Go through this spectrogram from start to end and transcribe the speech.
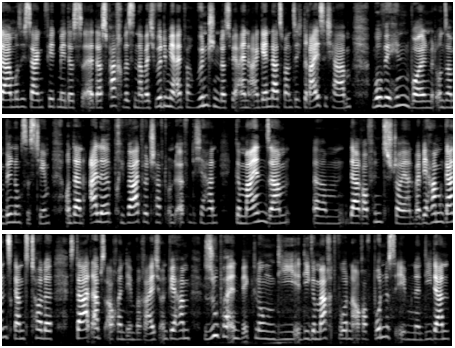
da muss ich sagen, fehlt mir das, äh, das Fachwissen. Aber ich würde mir einfach wünschen, dass wir eine Agenda 2030 30 haben, wo wir hinwollen mit unserem Bildungssystem und dann alle Privatwirtschaft und öffentliche Hand gemeinsam ähm, darauf hinsteuern, weil wir haben ganz, ganz tolle Startups auch in dem Bereich und wir haben super Entwicklungen, die, die gemacht wurden, auch auf Bundesebene, die dann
